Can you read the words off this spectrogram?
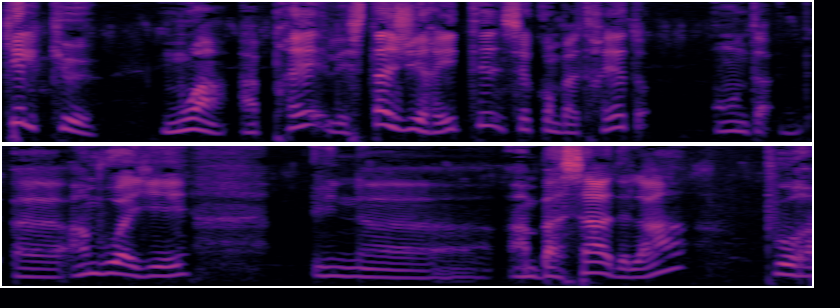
quelques mois après, les stagiaires, ses compatriotes, ont envoyé une ambassade là pour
